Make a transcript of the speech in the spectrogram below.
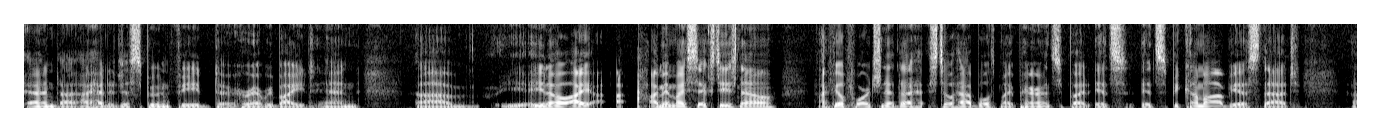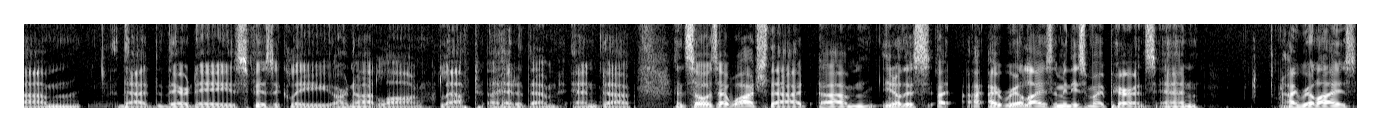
And uh, I had to just spoon feed her every bite. And um, you, you know, I, I I'm in my 60s now. I feel fortunate I still have both my parents, but it's it's become obvious that um, that their days physically are not long left ahead of them, and uh, and so as I watch that, um, you know, this I, I realize. I mean, these are my parents, and I realize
